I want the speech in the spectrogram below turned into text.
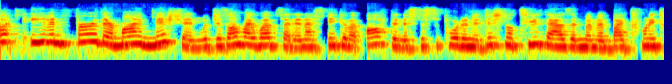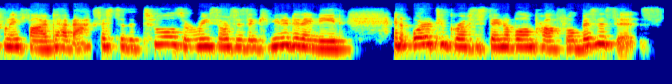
But even further, my mission, which is on my website and I speak of it often, is to support an additional 2,000 women by 2025 to have access to the tools, resources, and community they need in order to grow sustainable and profitable businesses.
